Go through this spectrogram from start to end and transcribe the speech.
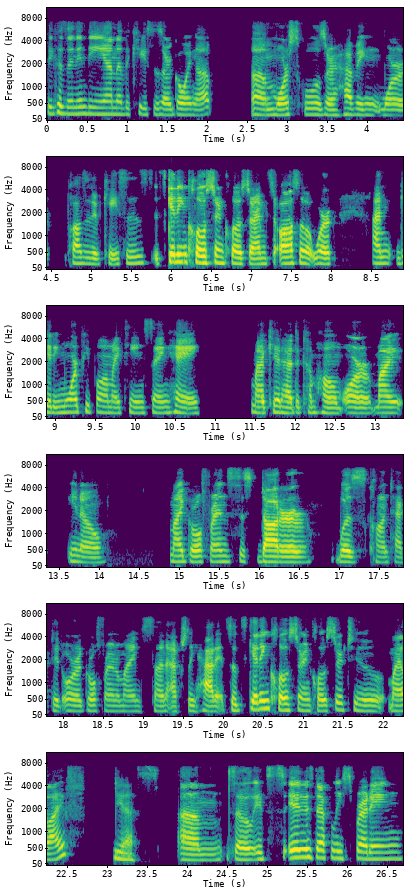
because in indiana the cases are going up um, more schools are having more positive cases it's getting closer and closer i'm also at work i'm getting more people on my team saying hey my kid had to come home or my you know my girlfriend's daughter was contacted or a girlfriend of mine's son actually had it. So it's getting closer and closer to my life. Yes. Um, so it's it is definitely spreading.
